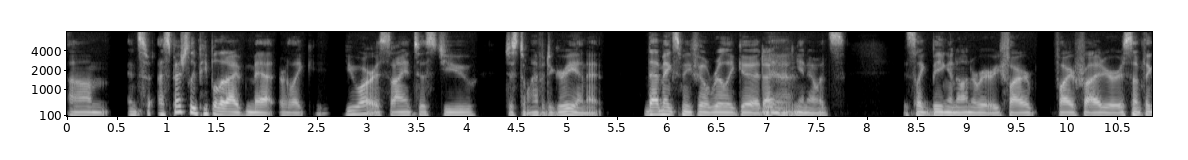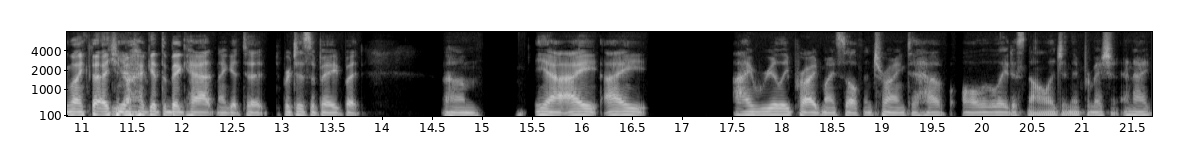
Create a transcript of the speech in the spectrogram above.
um, and so especially people that I've met are like, you are a scientist, you just don't have a degree in it. That makes me feel really good. Yeah. I, you know, it's it's like being an honorary fire firefighter or something like that. You know, I get the big hat and I get to, to participate. But um, yeah, I I I really pride myself in trying to have all the latest knowledge and information. And I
